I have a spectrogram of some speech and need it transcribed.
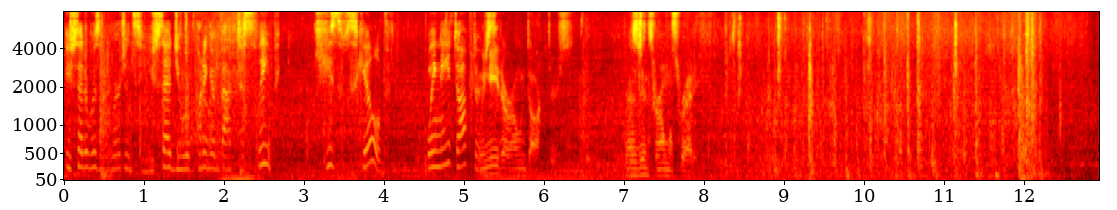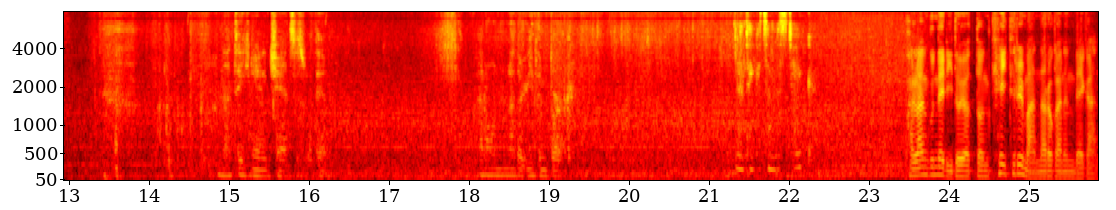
You said it was an emergency. You said you were putting him back to sleep. He's skilled. We need doctors. We need our own doctors. Residents are almost ready. I'm not taking any chances with him. I don't want another Ethan Burke. I think it's a mistake. 반란군의 리더였던 케이트를 만나러 가는 메간.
